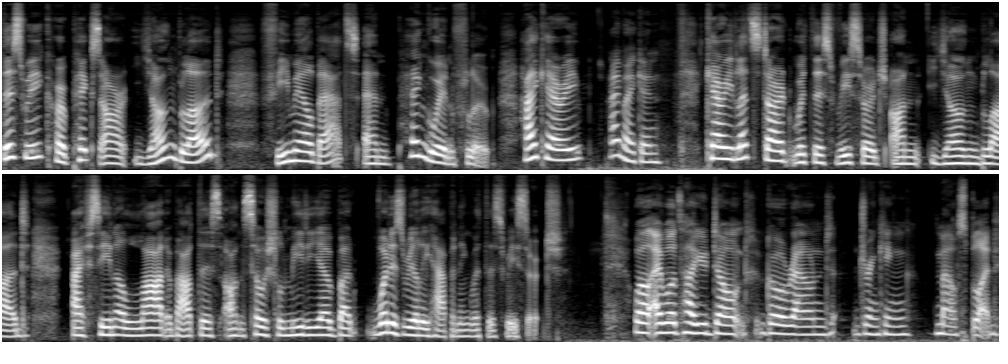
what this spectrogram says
This week, her picks are young blood, female bats, and penguin flu. Hi, Kerry. Hi, Maiken. Kerry, let's start with this research on young blood. I've seen a lot about this on social media, but what is really happening with this research? Well, I will tell you don't go around drinking mouse blood.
